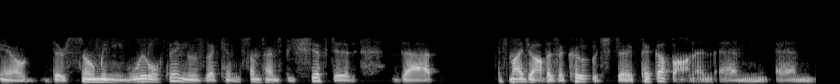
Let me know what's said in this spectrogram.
you know, there's so many little things that can sometimes be shifted that it's my job as a coach to pick up on and and and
